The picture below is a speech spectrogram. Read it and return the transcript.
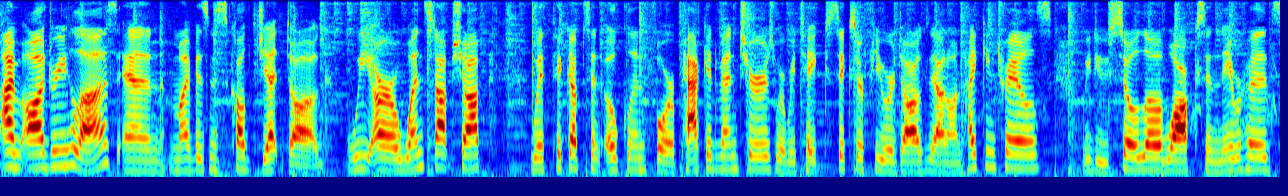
I'm Audrey Halaz and my business is called Jet Dog. We are a one-stop shop with pickups in Oakland for pack adventures where we take six or fewer dogs out on hiking trails. We do solo walks in neighborhoods.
